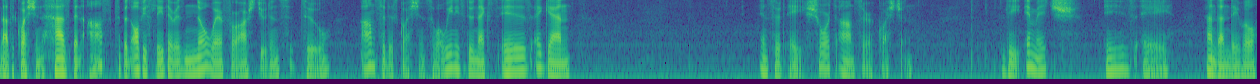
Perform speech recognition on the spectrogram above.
Now the question has been asked but obviously there is nowhere for our students to answer this question. So what we need to do next is again insert a short answer question. the image is a and then they will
